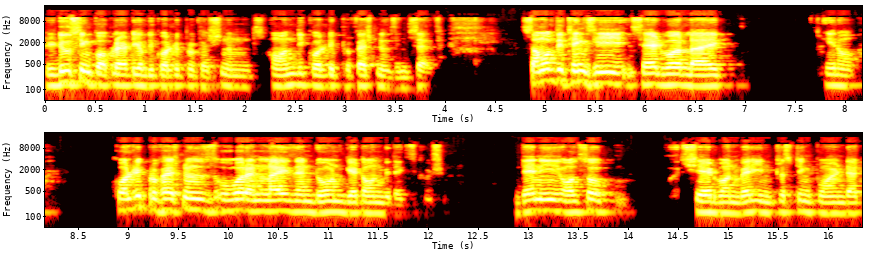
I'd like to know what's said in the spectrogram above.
reducing popularity of the quality professionals on the quality professionals himself. Some of the things he said were like, you know, quality professionals overanalyze and don't get on with execution. Then he also shared one very interesting point that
